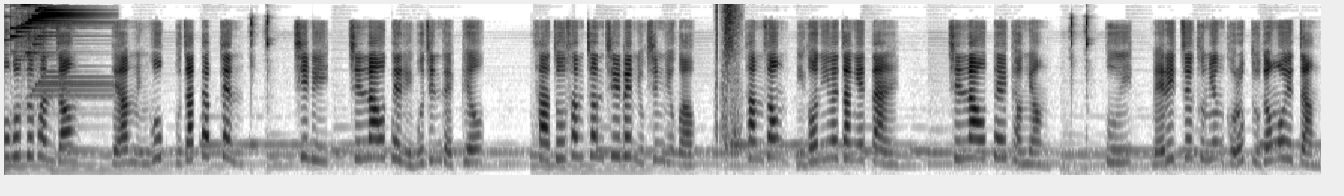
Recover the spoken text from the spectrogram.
후보수 선정 대한민국 부자 탑10 7위 신라호텔 이부진 대표 사주 3,766억 삼성 이건희 회장의 딸 신라호텔 경영 9위 메리츠 금융그룹 두동호 회장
